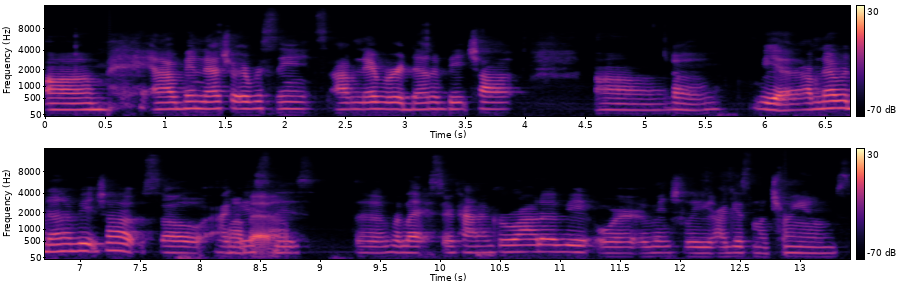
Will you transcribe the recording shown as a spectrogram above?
um, and I've been natural ever since. I've never done a bit chop. Um, Um, yeah, I've never done a bit chop, so I My guess bad. this the relaxer kind of grew out of it, or eventually, I guess my trims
